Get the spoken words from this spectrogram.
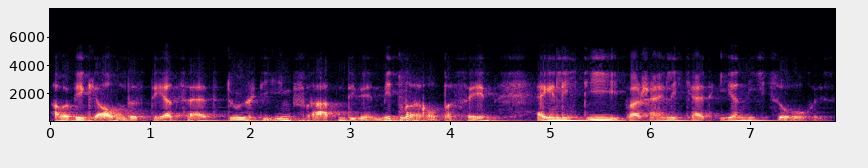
Aber wir glauben, dass derzeit durch die Impfraten, die wir in Mitteleuropa sehen, eigentlich die Wahrscheinlichkeit eher nicht so hoch ist.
